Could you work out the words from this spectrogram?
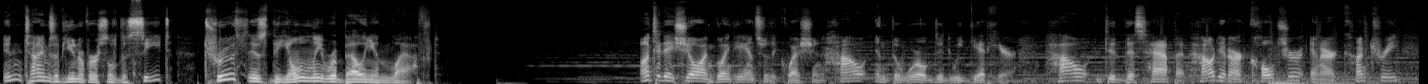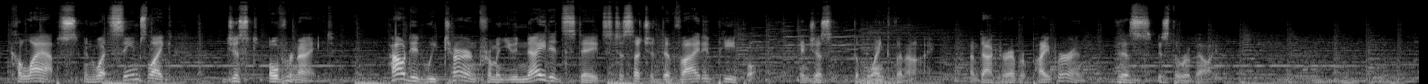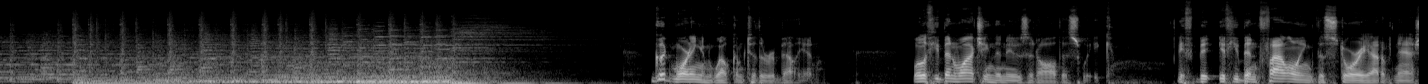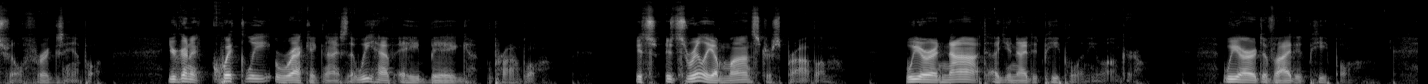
In times of universal deceit, truth is the only rebellion left. On today's show, I'm going to answer the question how in the world did we get here? How did this happen? How did our culture and our country collapse in what seems like just overnight? How did we turn from a United States to such a divided people in just the blink of an eye? I'm Dr. Everett Piper, and this is The Rebellion. Good morning and welcome to the Rebellion. Well, if you've been watching the news at all this week, if, if you've been following the story out of Nashville, for example, you're going to quickly recognize that we have a big problem. It's, it's really a monstrous problem. We are not a united people any longer. We are a divided people.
